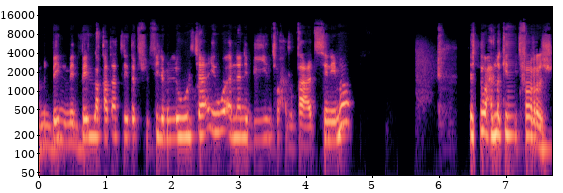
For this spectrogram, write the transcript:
من بين من بين اللقطات اللي درت في الفيلم الأول تاعي هو أنني بينت واحد القاعه السينما شي واحد ما كيتفرج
